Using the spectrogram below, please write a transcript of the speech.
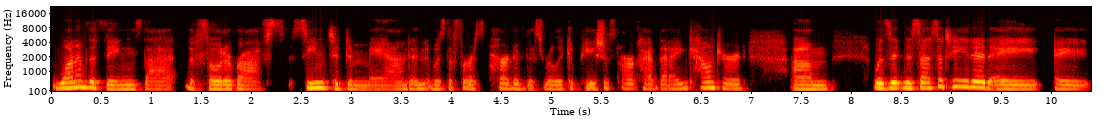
One of the things that the photographs seemed to demand, and it was the first part of this really capacious archive that I encountered, um, was it necessitated a, a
